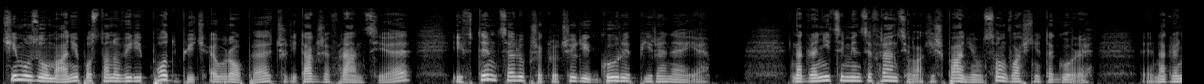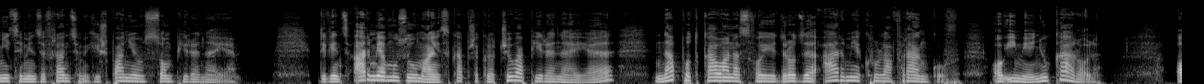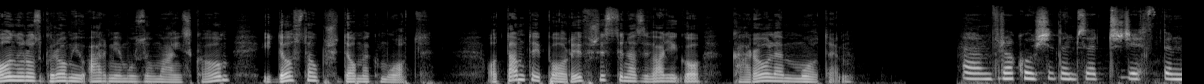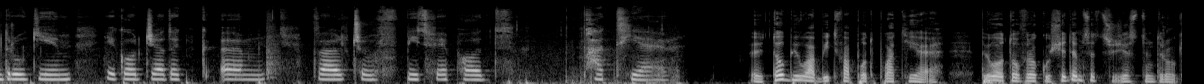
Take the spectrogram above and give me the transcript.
Ci muzułmanie postanowili podbić Europę, czyli także Francję, i w tym celu przekroczyli góry Pireneje. Na granicy między Francją a Hiszpanią są właśnie te góry. Na granicy między Francją i Hiszpanią są Pireneje. Gdy więc armia muzułmańska przekroczyła Pireneje, napotkała na swojej drodze armię króla Franków o imieniu Karol. On rozgromił armię muzułmańską i dostał przydomek Młot. Od tamtej pory wszyscy nazywali go Karolem Młotem. W roku 732 jego dziadek um, walczył w bitwie pod Patier. Y, to była bitwa pod Poitiers. Było to w roku 732.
